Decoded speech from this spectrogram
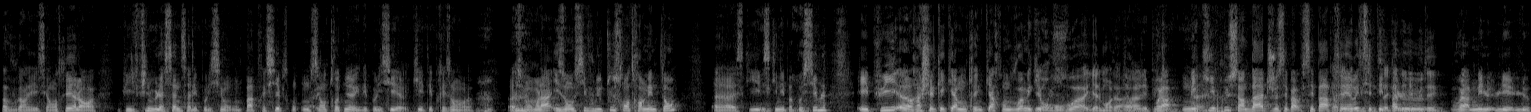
pas vouloir les laisser rentrer. Alors, et puis il filme la scène, ça les policiers n'ont pas apprécié parce qu'on on s'est entretenu avec des policiers qui étaient présents à ce moment-là. Ils ont aussi voulu tous rentrer en même temps. Euh, ce qui, ce qui n'est pas possible. Et puis euh, Rachel Keke a montré une carte, on le voit, mais qui est on, plus... on voit également la. Voilà, mais Ouais. qui est plus un badge, je sais pas, c'est pas a priori, c'était pas le. député. Voilà, mais le,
